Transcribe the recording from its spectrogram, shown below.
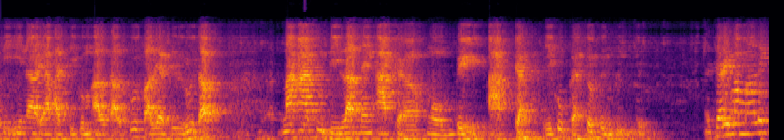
fi ina ya hadikum al kalbu falyasil husab. Nah aku dilat yang ada ngombe, ada, iku basuh ping pitu. Nah, cari Imam Malik,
